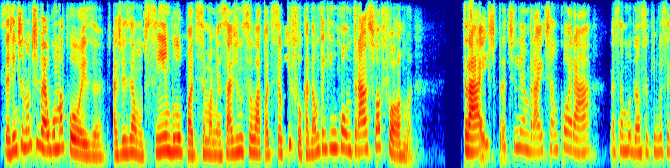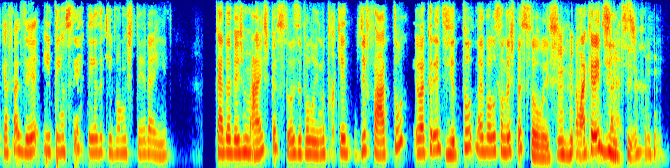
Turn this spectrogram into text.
Se a gente não tiver alguma coisa, às vezes é um símbolo, pode ser uma mensagem no celular, pode ser o que for, cada um tem que encontrar a sua forma. Traz para te lembrar e te ancorar nessa mudança que você quer fazer e tenho certeza que vamos ter aí cada vez mais pessoas evoluindo, porque, de fato, eu acredito na evolução das pessoas. Uhum. Não acredite.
